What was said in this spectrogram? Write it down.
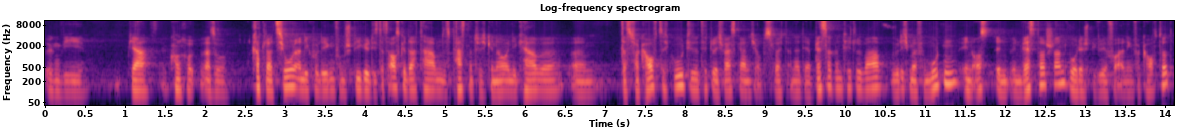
irgendwie, ja, also Gratulation an die Kollegen vom Spiegel, die sich das ausgedacht haben. Das passt natürlich genau in die Kerbe. Ähm, das verkauft sich gut, dieser Titel. Ich weiß gar nicht, ob es vielleicht einer der besseren Titel war, würde ich mal vermuten, in, Ost, in, in Westdeutschland, wo der Spiegel ja vor allen Dingen verkauft wird.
